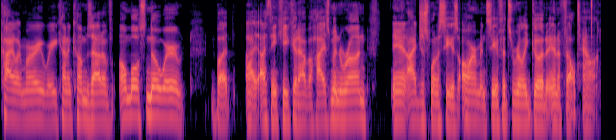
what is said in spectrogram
Kyler Murray, where he kind of comes out of almost nowhere. But I, I think he could have a Heisman run, and I just want to see his arm and see if it's really good NFL talent.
